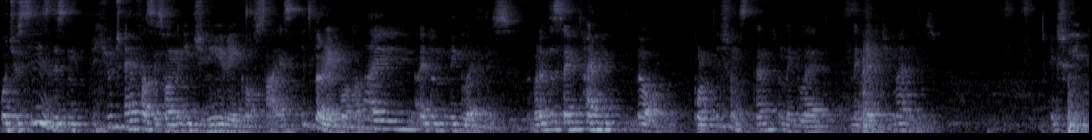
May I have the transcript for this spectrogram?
what you see is this huge emphasis on engineering or science. It's very important. I, I don't neglect this. But at the same time, no, politicians tend to neglect, neglect humanities. Actually,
